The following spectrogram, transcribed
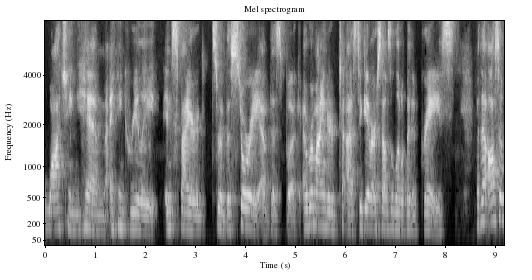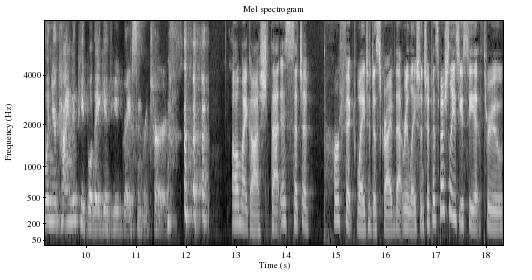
watching him, I think really inspired sort of the story of this book, a reminder to us to give ourselves a little bit of grace. But that also, when you're kind to people, they give you grace in return. oh my gosh, that is such a perfect way to describe that relationship especially as you see it through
